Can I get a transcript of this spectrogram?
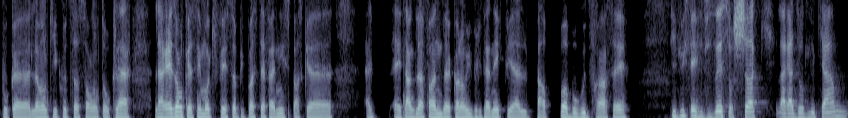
pour que le monde qui écoute ça sont au clair, la raison que c'est moi qui fais ça puis pas Stéphanie, c'est parce que elle, elle est anglophone de Colombie-Britannique puis elle parle pas beaucoup de français. Puis vu que c'est Et- diffusé sur Choc, la radio de Lucam,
